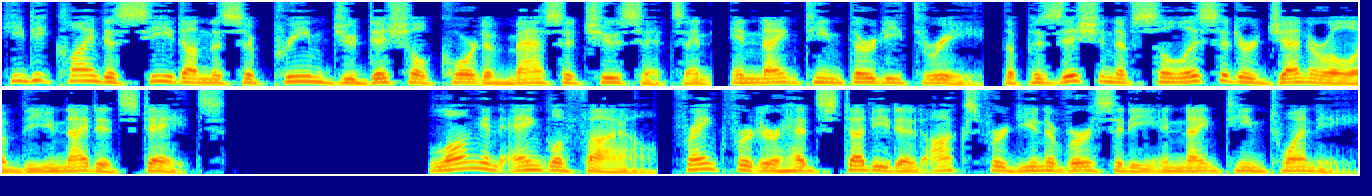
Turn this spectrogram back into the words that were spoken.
He declined a seat on the Supreme Judicial Court of Massachusetts and, in 1933, the position of Solicitor General of the United States. Long an Anglophile, Frankfurter had studied at Oxford University in 1920.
